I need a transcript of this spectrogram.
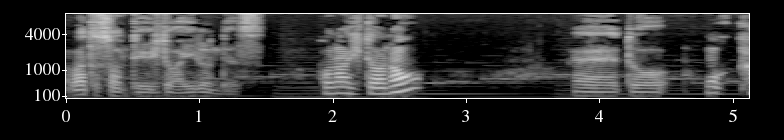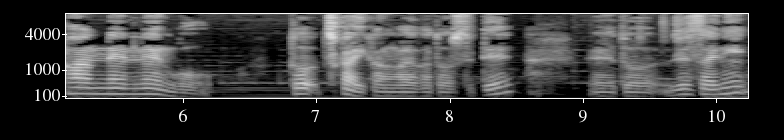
ワトソンという人がいるんです。この人の、えっ、ー、と、もう関連連合と近い考え方をしてて、えっ、ー、と、実際に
